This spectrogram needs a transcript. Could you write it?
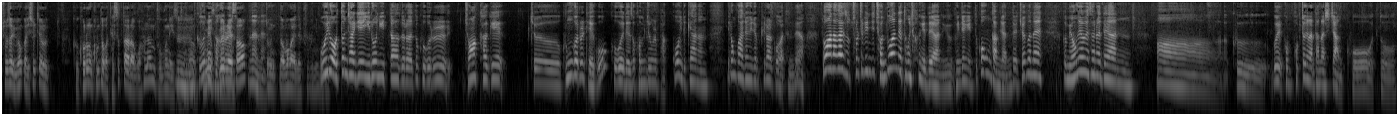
조사위원까지 실제로 그 그런 검토가 됐었다라고 하는 부분에 있어서는 음, 분명히 구별을 해서 네네. 네. 좀 넘어가야 될 부분입니다. 오히려 어떤 자기의 이론이 있다 하더라도 그거를 정확하게 저 근거를 대고 그거에 대해서 검증을 받고 이렇게 하는 이런 과정이 좀 필요할 것 같은데요. 또 하나가 솔직히 이제 전두환 대통령에 대한 굉장히 뜨거운 감자인데 최근에 그 명예훼손에 대한 어 그왜 그 법정에 나타나시지 않고 또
